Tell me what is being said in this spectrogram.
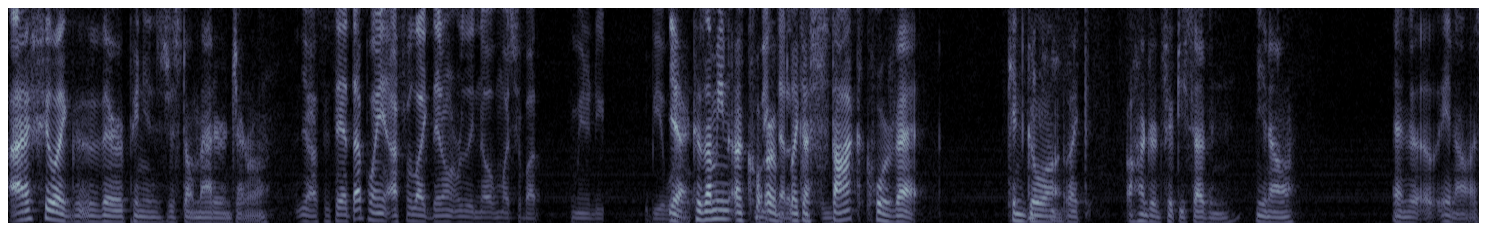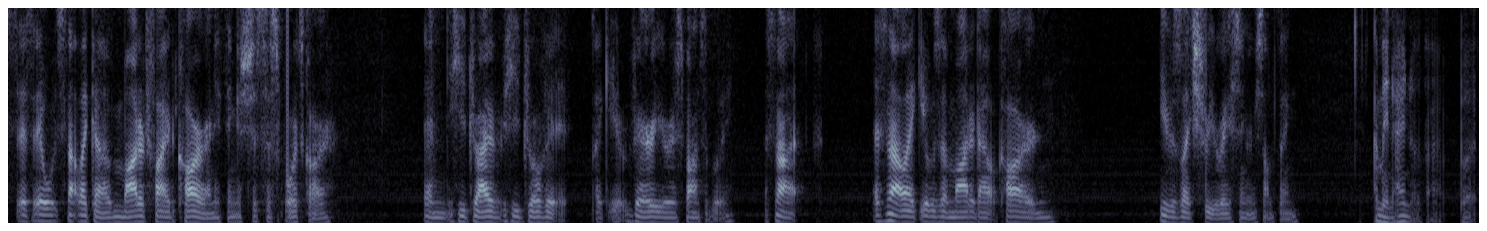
I feel like their opinions just don't matter in general. Yeah, I was gonna say at that point, I feel like they don't really know much about the community to be able. Yeah, because I mean, a cor- Make or that like a stock Corvette can go on like 157, you know, and uh, you know, it's, it's it's not like a modified car or anything. It's just a sports car, and he drive he drove it like very irresponsibly. It's not, it's not like it was a modded out car and he was like street racing or something. I mean, I know that, but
